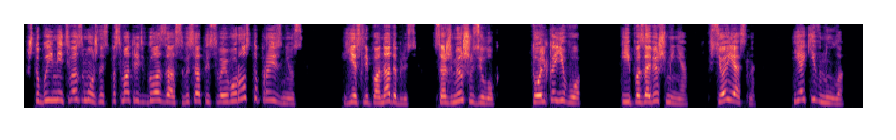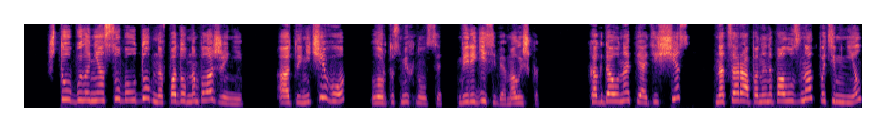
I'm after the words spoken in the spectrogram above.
чтобы иметь возможность посмотреть в глаза с высоты своего роста, произнес. «Если понадоблюсь, сожмешь узелок, только его, и позовешь меня. Все ясно?» Я кивнула, что было не особо удобно в подобном положении. «А ты ничего», — лорд усмехнулся, — «береги себя, малышка». Когда он опять исчез, нацарапанный на полу знак потемнел,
